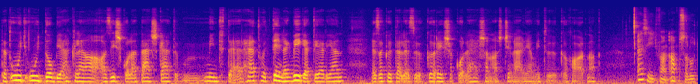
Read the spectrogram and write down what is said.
Tehát úgy, úgy dobják le az iskolatáskát, mint terhet, hogy tényleg véget érjen ez a kötelező kör, és akkor lehessen azt csinálni, amit ők akarnak. Ez így van, abszolút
